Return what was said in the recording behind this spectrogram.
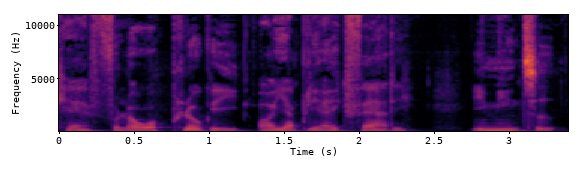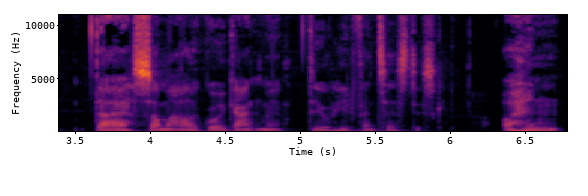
kan få lov at plukke i, og jeg bliver ikke færdig i min tid. Der er så meget at gå i gang med. Det er jo helt fantastisk. Og han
